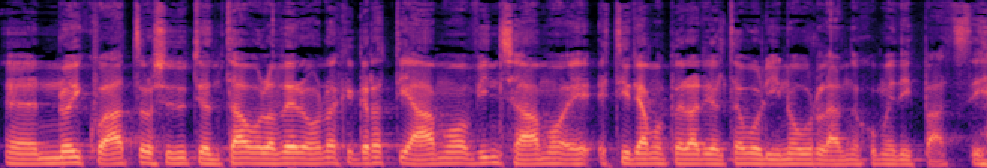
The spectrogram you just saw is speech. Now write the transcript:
eh, noi quattro seduti a un tavolo a Verona che grattiamo, vinciamo e, e tiriamo per aria il tavolino urlando come dei pazzi.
